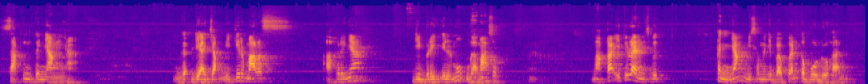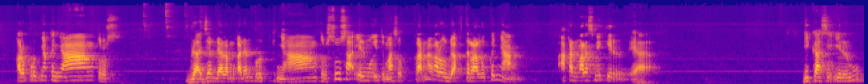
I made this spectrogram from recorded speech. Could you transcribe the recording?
Saking kenyangnya. Nggak diajak mikir males. Akhirnya diberi ilmu nggak masuk. Maka itulah yang disebut kenyang bisa menyebabkan kebodohan. Kalau perutnya kenyang terus belajar dalam keadaan perut kenyang terus susah ilmu itu masuk. Karena kalau udah terlalu kenyang akan malas mikir ya dikasih ilmu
